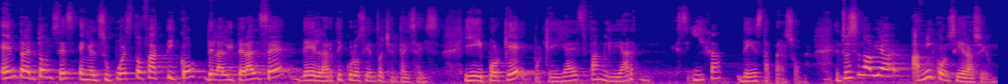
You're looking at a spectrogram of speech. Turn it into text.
entra entonces en el supuesto fáctico de la literal C del artículo 186. ¿Y por qué? Porque ella es familiar, es hija de esta persona. Entonces no había, a mi consideración,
